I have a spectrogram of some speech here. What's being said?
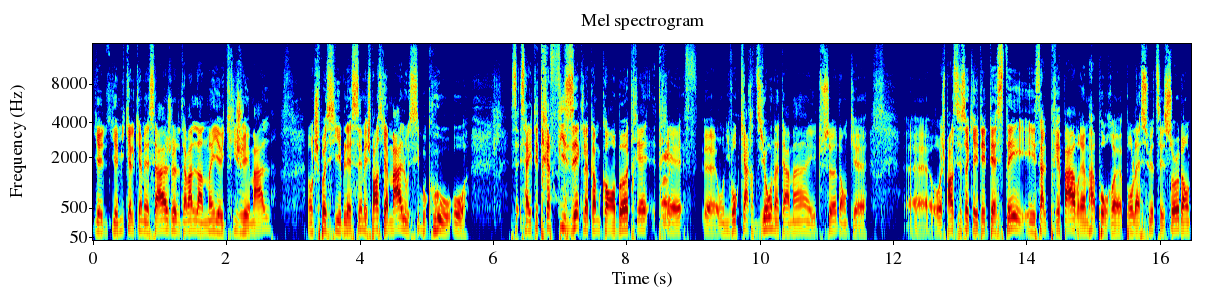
il, a, mis quelques messages. notamment le lendemain, il a écrit J'ai mal. Donc, je ne sais pas s'il est blessé, mais je pense qu'il a mal aussi beaucoup au, ça a été très physique comme combat, très, très euh, au niveau cardio notamment et tout ça. Donc, euh, euh, je pense que c'est ça qui a été testé et ça le prépare vraiment pour, pour la suite, c'est sûr. Donc,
